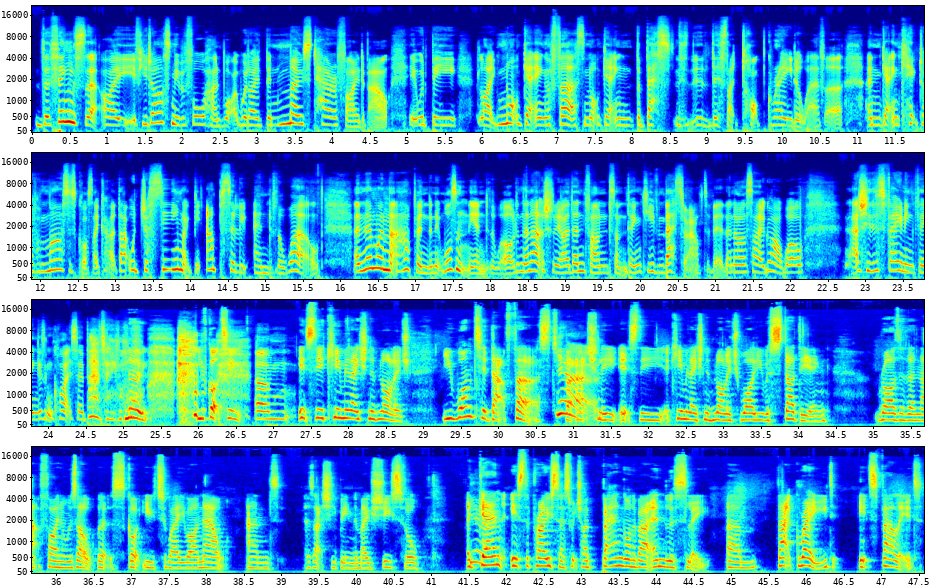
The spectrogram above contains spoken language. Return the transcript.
the things that I, if you'd asked me beforehand what would I have been most terrified about, it would be like not getting a first, not getting the best, this, this like top grade or whatever, and getting kicked off a master's course. Like uh, that would just seem like the absolute end of the world. And then when that happened, and it wasn't the end of the world, and then actually I then found something even better out of it. Then I was like, oh well actually this failing thing isn't quite so bad anymore. No, you've got to. um, it's the accumulation of knowledge you wanted that first, yeah. but actually it's the accumulation of knowledge while you were studying rather than that final result that's got you to where you are now and has actually been the most useful. Again, yeah. it's the process which I bang on about endlessly. Um, that grade, it's valid,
